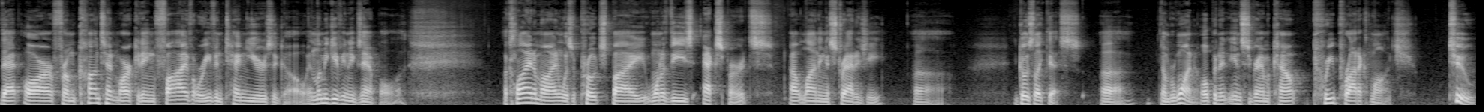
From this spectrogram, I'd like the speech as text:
that are from content marketing five or even 10 years ago. And let me give you an example. A client of mine was approached by one of these experts outlining a strategy. Uh, it goes like this uh, Number one, open an Instagram account pre product launch. Two,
